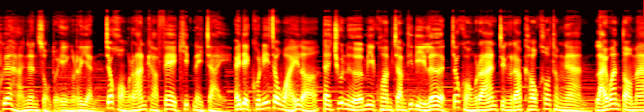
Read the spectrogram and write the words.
เพื่อหาเงินส่งตัวเองเรียน เจ้าของร้านคาเฟ่คิดในใจ ไอเด็กคนนี้จะไหวเหรอ แต่ชุนเหอมีความจำที่ดีเลิศ เจ้าของร้านจึงรับเขาเข้าทำงาน หลายวันต่อมา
